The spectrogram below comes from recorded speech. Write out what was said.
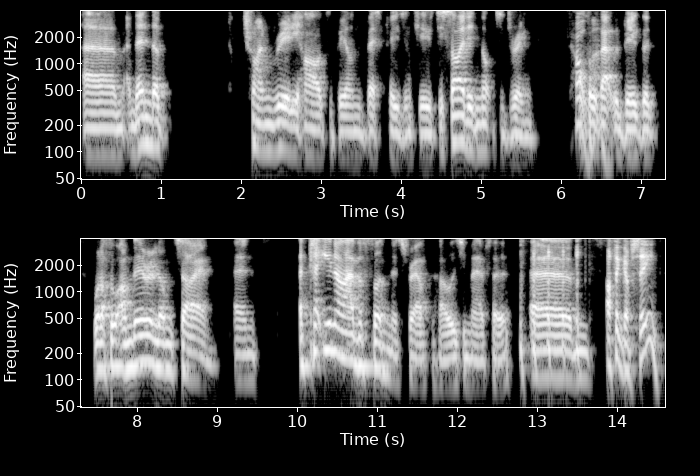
um, and then the trying really hard to be on the best p's and q's. Decided not to drink. I Oh, thought that would be a good. Well, I thought I'm there a long time, and I ca- you know I have a fondness for alcohol, as you may have heard. Um, I think I've seen.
